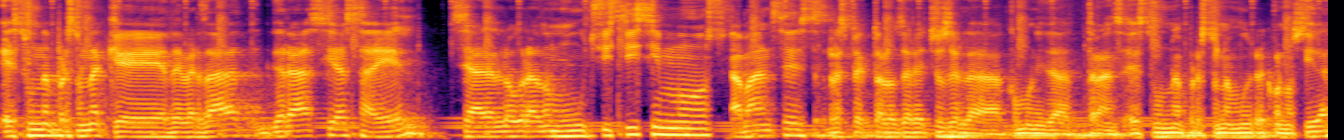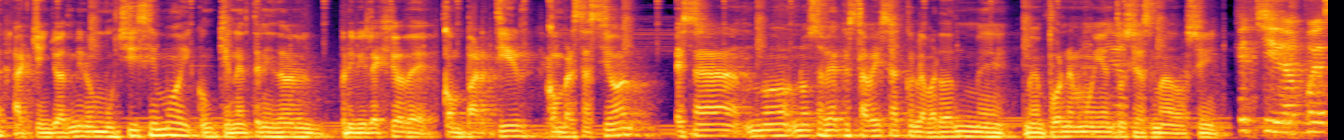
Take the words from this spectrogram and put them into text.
Es una persona que de verdad, gracias a él, se han logrado muchísimos avances respecto a los derechos de la comunidad trans. Es una persona muy reconocida, a quien yo admiro muchísimo y con quien he tenido el privilegio de compartir conversación. Esa no, no sabía que estaba que la verdad me, me pone muy entusiasmado, sí. Qué chido, pues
